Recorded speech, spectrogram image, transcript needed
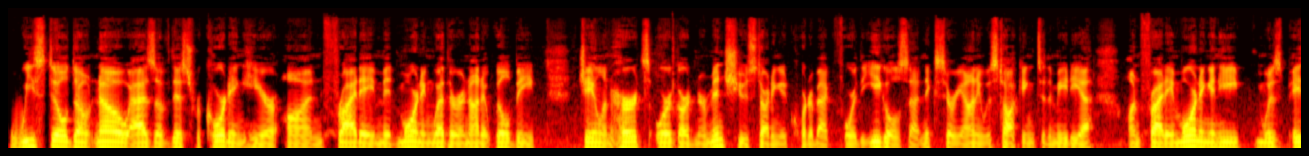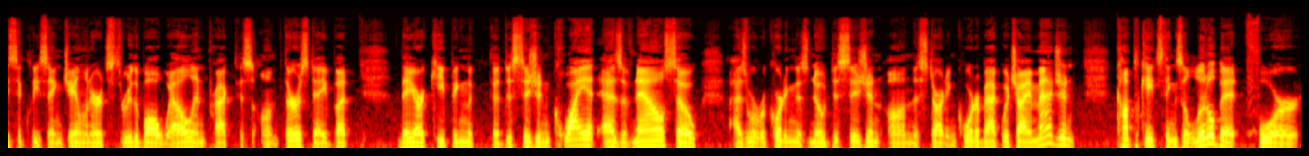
we still don't know as of this recording here on Friday mid morning whether or not it will be Jalen Hurts or Gardner Minshew starting at quarterback for the Eagles. Uh, Nick Sirianni was talking to the media on Friday morning, and he was basically saying Jalen Hurts threw the ball well in practice on Thursday, but they are keeping the, the, decision quiet as of now. So, as we're recording this, no decision on the starting quarterback, which I imagine complicates things a little bit for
